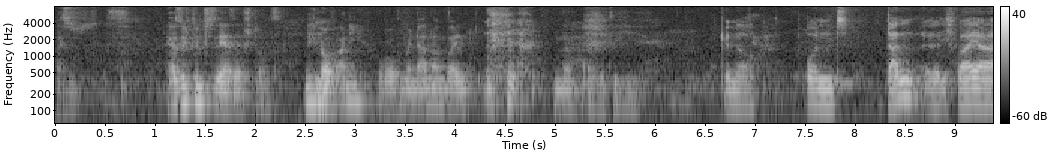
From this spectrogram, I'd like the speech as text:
Also, also ich bin sehr, sehr stolz. Nicht nur auf Anni, aber auf meine anderen beiden. ne, also die, Genau. Und dann, äh, ich war ja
